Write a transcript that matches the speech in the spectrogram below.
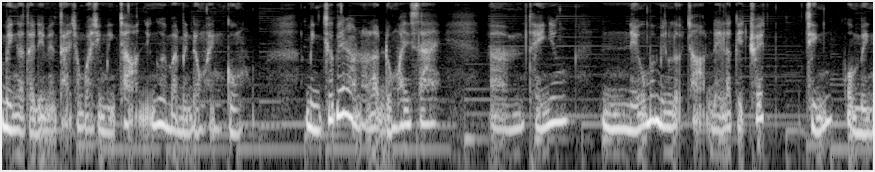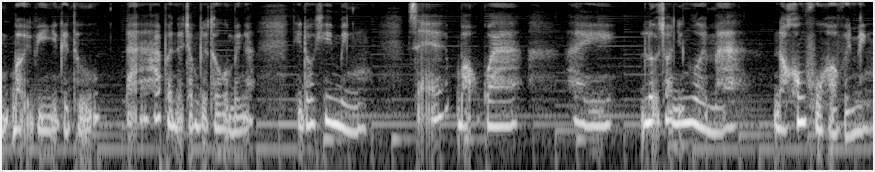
mình ở thời điểm hiện tại trong quá trình mình chọn những người mà mình đồng hành cùng. Mình chưa biết là nó là đúng hay sai. À, thế nhưng nếu mà mình lựa chọn đấy là cái trait chính của mình bởi vì những cái thứ đã happen ở trong tuổi thơ của mình ạ thì đôi khi mình sẽ bỏ qua hay lựa chọn những người mà nó không phù hợp với mình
